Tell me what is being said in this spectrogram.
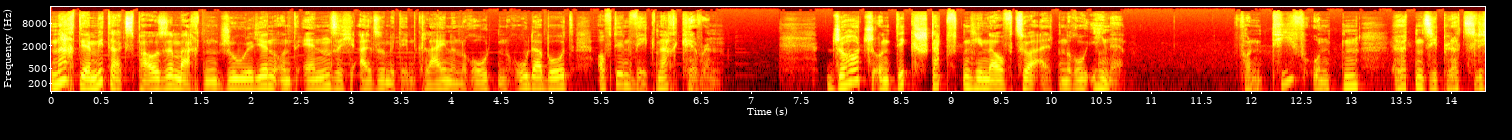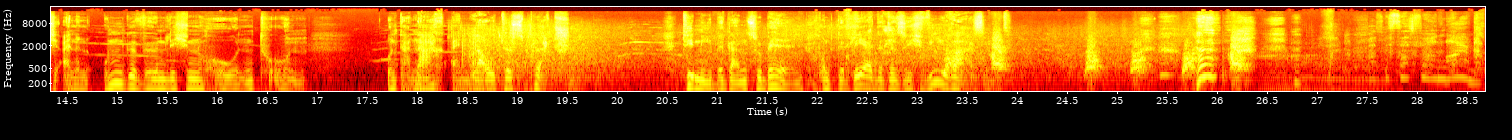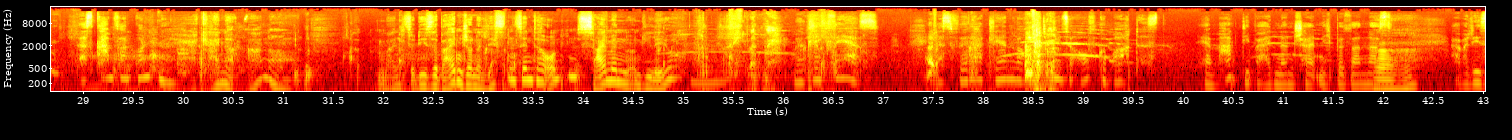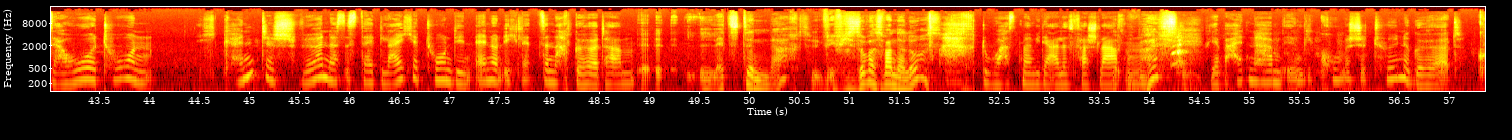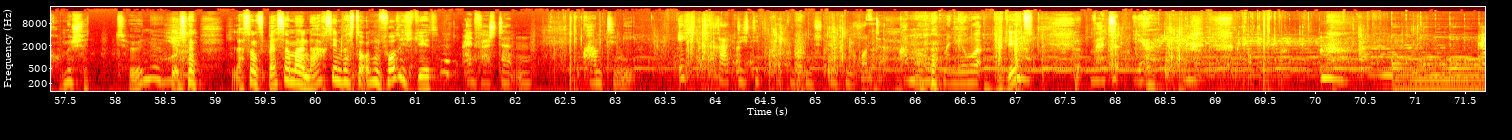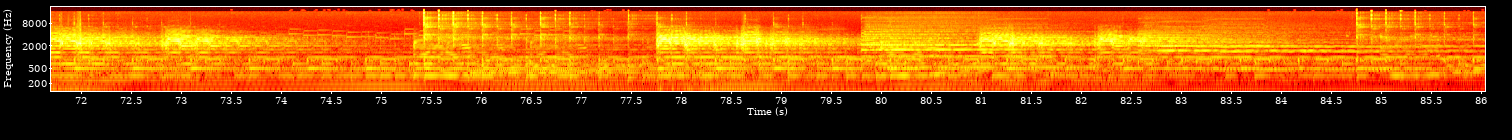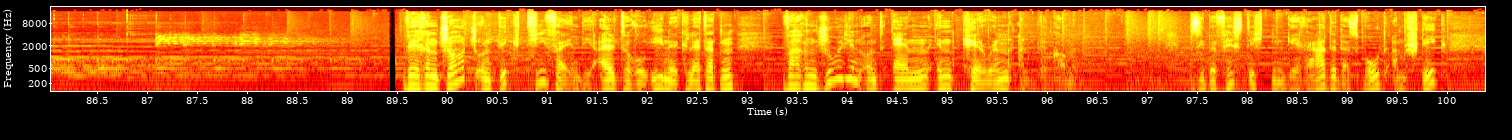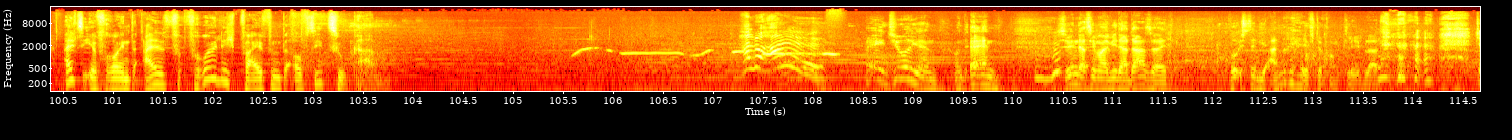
Nach der Mittagspause machten Julian und Anne sich also mit dem kleinen roten Ruderboot auf den Weg nach Kirin. George und Dick stapften hinauf zur alten Ruine. Von tief unten hörten sie plötzlich einen ungewöhnlichen hohen Ton und danach ein lautes Platschen. Timmy begann zu bellen und gebärdete sich wie rasend. Was ist das für ein Lärm? Das kam von unten. Keine Ahnung. Meinst du, diese beiden Journalisten sind da unten? Simon und Leo? Möglich wär's. Das würde erklären, warum Timmy so aufgebracht ist. Er mag die beiden anscheinend nicht besonders. Aber dieser hohe Ton. Ich könnte schwören, das ist der gleiche Ton, den Anne und ich letzte Nacht gehört haben. Letzte Nacht? Wie, wieso, was war denn da los? Ach, du hast mal wieder alles verschlafen. Was? Wir beiden haben irgendwie komische Töne gehört. Komische Töne? Lass uns besser mal nachsehen, was da unten vor sich geht. Einverstanden. Komm, Timmy. Ich trag dich die bröckelnden Stufen runter. Komm mal hoch, mein Junge. Geht's? Warte, ja. Während George und Dick tiefer in die alte Ruine kletterten, waren Julian und Anne in Kirin angekommen. Sie befestigten gerade das Boot am Steg, als ihr Freund Alf fröhlich pfeifend auf sie zukam. Hallo Alf! Hey Julian und Anne. Schön, dass ihr mal wieder da seid. Wo ist denn die andere Hälfte vom Kleeblatt?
